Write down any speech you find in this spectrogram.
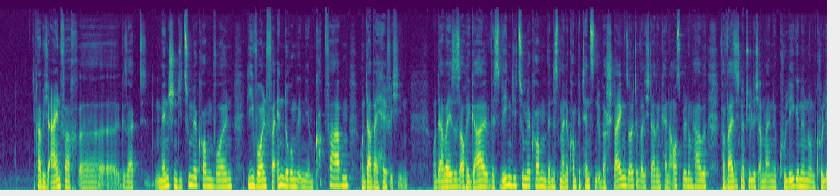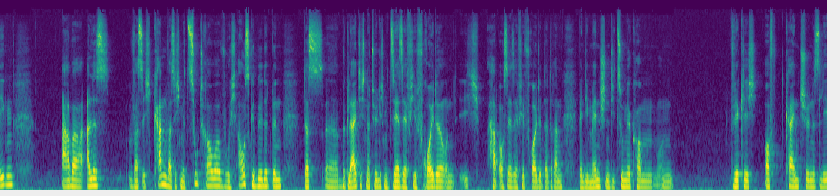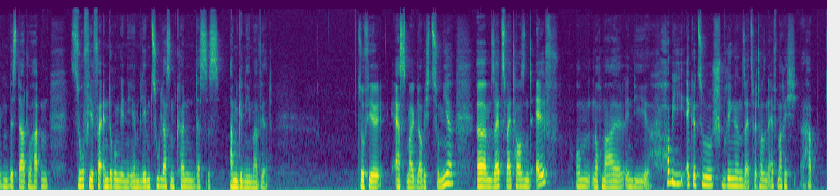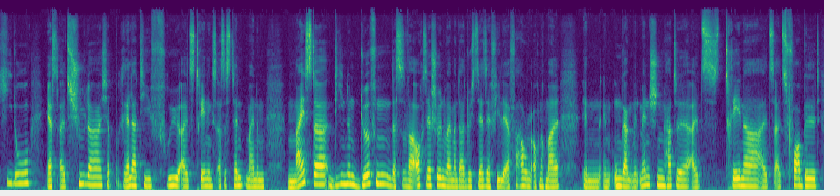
habe ich einfach äh, gesagt, Menschen, die zu mir kommen wollen, die wollen Veränderungen in ihrem Kopf haben und dabei helfe ich ihnen. Und dabei ist es auch egal, weswegen die zu mir kommen. Wenn es meine Kompetenzen übersteigen sollte, weil ich darin keine Ausbildung habe, verweise ich natürlich an meine Kolleginnen und Kollegen. Aber alles, was ich kann, was ich mir zutraue, wo ich ausgebildet bin, das äh, begleite ich natürlich mit sehr, sehr viel Freude. Und ich habe auch sehr, sehr viel Freude daran, wenn die Menschen, die zu mir kommen und wirklich oft kein schönes Leben bis dato hatten, so viel Veränderung in ihrem Leben zulassen können, dass es angenehmer wird. So viel erstmal, glaube ich, zu mir. Ähm, seit 2011 um nochmal in die Hobby-Ecke zu springen. Seit 2011 mache ich Hapkido, erst als Schüler. Ich habe relativ früh als Trainingsassistent meinem Meister dienen dürfen. Das war auch sehr schön, weil man dadurch sehr, sehr viele Erfahrungen auch nochmal im, im Umgang mit Menschen hatte, als Trainer, als, als Vorbild.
